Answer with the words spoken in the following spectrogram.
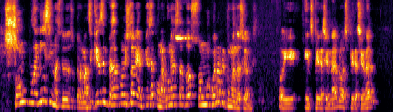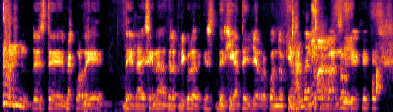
Son buenísimas historias de Superman. Si quieres empezar con una historia, empieza con alguna de estas dos. Son muy buenas recomendaciones. Oye, inspiracional o aspiracional, este, me acordé de la escena de la película es del gigante de hierro cuando quiere ser Superman, ¿no? Sí.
